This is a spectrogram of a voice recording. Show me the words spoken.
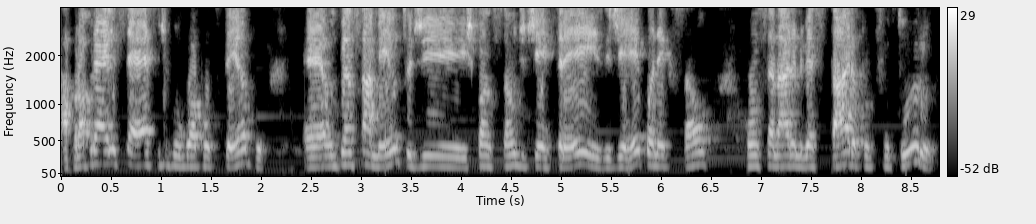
A própria LCS divulgou há pouco tempo é, um pensamento de expansão de Tier 3 e de reconexão com o cenário universitário para o futuro,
